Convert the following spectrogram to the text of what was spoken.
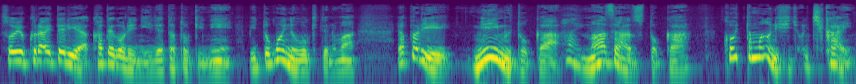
そういうクライテリア、カテゴリーに入れたときに、ビットコインの動きっていうのは、やっぱりミームとか、はい、マザーズとか、こういったものに非常に近い。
